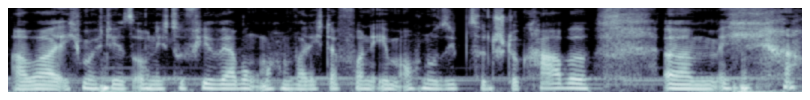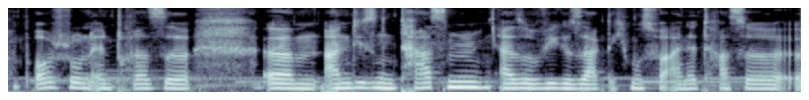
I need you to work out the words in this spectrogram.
aber ich möchte jetzt auch nicht zu viel Werbung machen, weil ich davon eben auch nur 17 Stück habe. Ähm, ich habe auch schon Interesse ähm, an diesen Tassen. Also wie gesagt, ich muss für eine Tasse äh,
